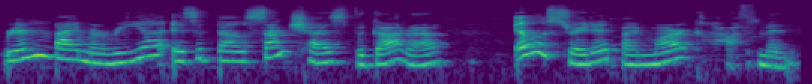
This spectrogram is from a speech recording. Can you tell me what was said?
Written by Maria Isabel Sanchez Vegara, illustrated by Mark Hoffmann.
